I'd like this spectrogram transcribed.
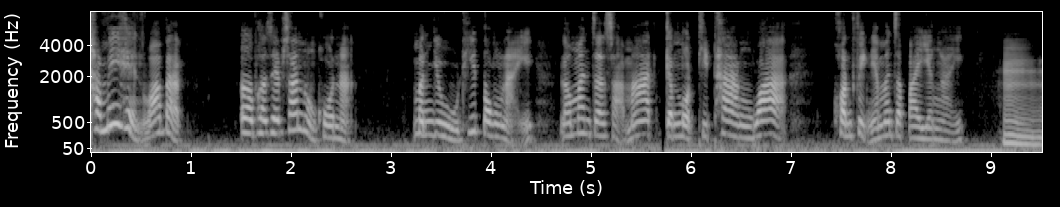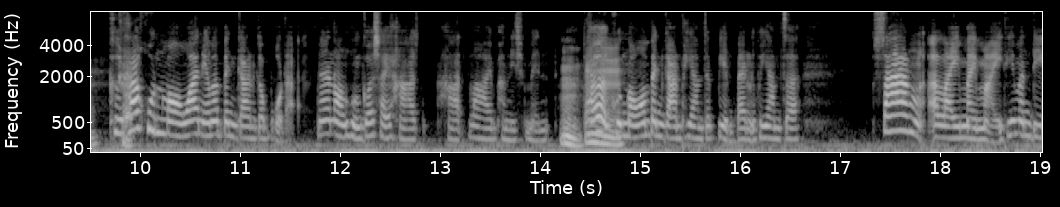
ทำให้เห็นว่าแบบเออ perception ของคนอะ มันอยู่ที่ตรงไหน แล้วมันจะสามารถกำหนดทิศทางว่า conflict เนี้ยมันจะไปยังไงอืมคือครับถ้าคุณมองว่าเนี้ยมันเป็นการกรบฏอะแน่นอนคุณก็ใช้ hard hard line punishment อืมถ้าเกิดอืมคุณมองว่าเป็นการพยายามจะเปลี่ยนแปลงหรือพยายามจะสร้างอะไรใหม่ ๆ ที่มันดี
